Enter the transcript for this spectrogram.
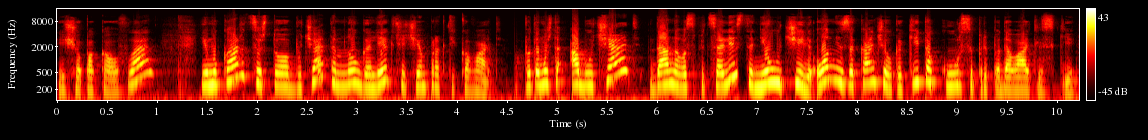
еще пока офлайн, ему кажется, что обучать намного легче, чем практиковать. Потому что обучать данного специалиста не учили, он не заканчивал какие-то курсы преподавательские,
